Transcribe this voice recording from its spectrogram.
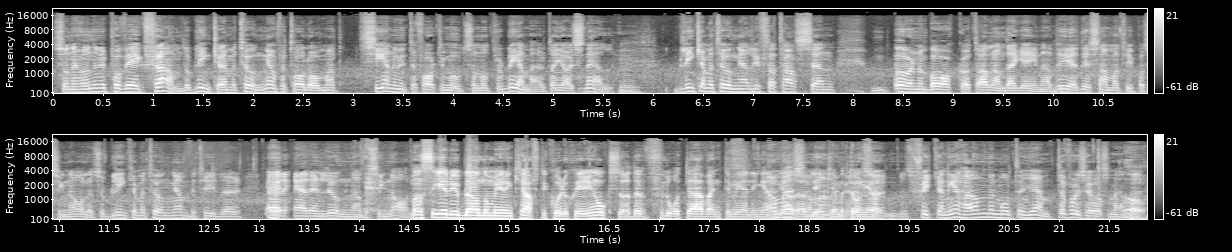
Så när hunden är på väg fram, då blinkar den med tungan för att tala om att se nu inte fart emot som något problem här, utan jag är snäll. Mm. Blinka med tungan, lyfta tassen, öronen bakåt, alla de där grejerna. Det, det är samma typ av signaler. Så blinka med tungan betyder, är, är en lugnande signal. Man ser det ju ibland om det är en kraftig korrigering också. Det, förlåt, det här var inte meningen. Ja, men jag, jag blinkar man- med tungan. Alltså, skicka ner handen mot en jämte får du se vad som händer.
